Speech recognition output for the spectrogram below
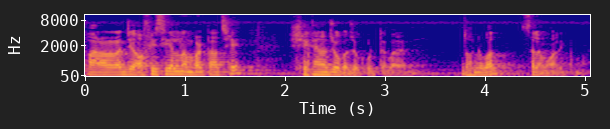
ফারারা যে অফিসিয়াল নাম্বারটা আছে, সেখানেও যোগাযোগ করতে পারেন। ধন্যবাদ, সালামু আলাইকুম।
